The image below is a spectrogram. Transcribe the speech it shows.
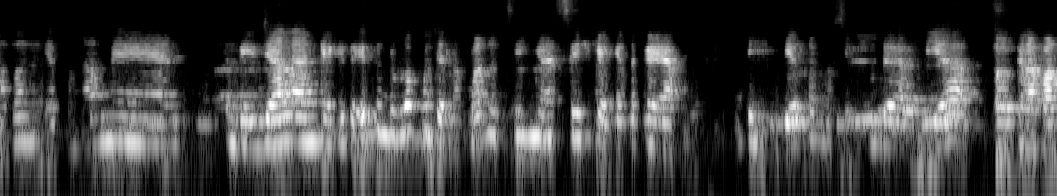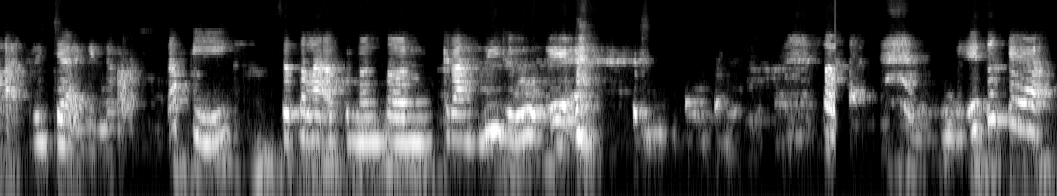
apa kayak pengamen di jalan kayak gitu. Itu dulu aku jarang banget sih ngasih kayak gitu kayak ih dia kan masih muda dia uh, kenapa nggak kerja? gitu. Tapi setelah aku nonton Kerah Biru ya itu kayak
